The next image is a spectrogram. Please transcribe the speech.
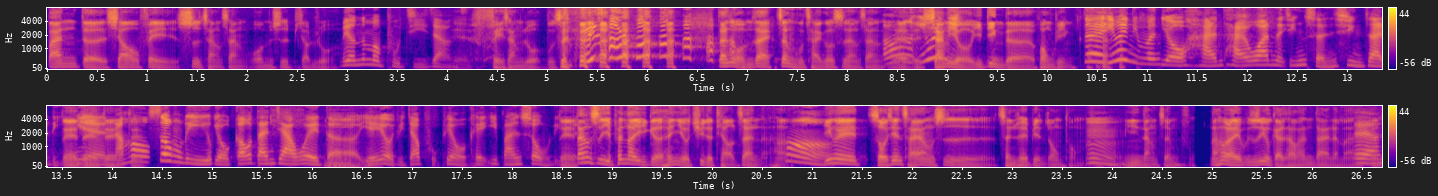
般的消费市场上，我们是比较弱，没有那么普及这样子，非常弱，不是非常弱。但是我们在政府采购市场上，哦、呃，享有一定的风评。对，因为你们有含台湾的精神性在里面，对对对对，然后送礼有高单价位的，嗯、也有比较普遍，我可以一般受理。对，当时也碰到一个很有趣的挑战了哈，嗯、因为首先采用是陈水扁总统，嗯，民进党政府，那后来不是又改朝换代了嘛？对啊，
